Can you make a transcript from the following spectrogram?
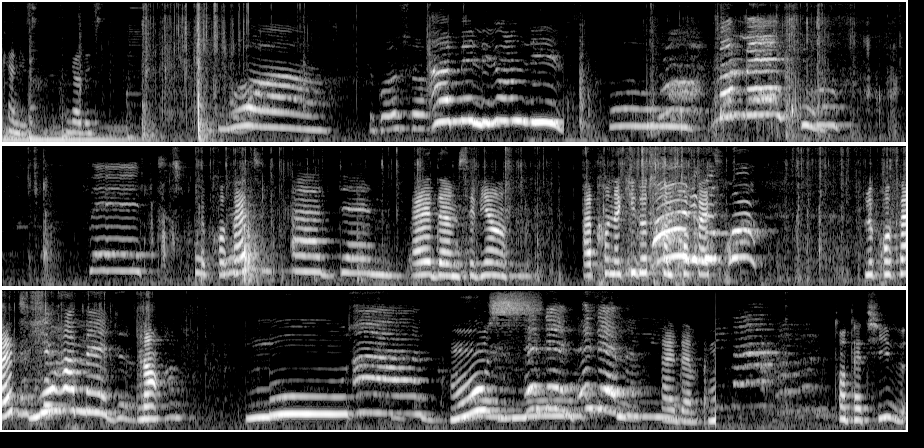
Quel livre Regardez. Wow. C'est quoi ça? Un million de livres. Oh. Ma mec Faites Le prophète? Adam. Adam, c'est bien. Après, on a qui d'autre comme prophète? Le prophète? Mohamed. Non. Mousse. Mousse. Eden. Adam. Tentative.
